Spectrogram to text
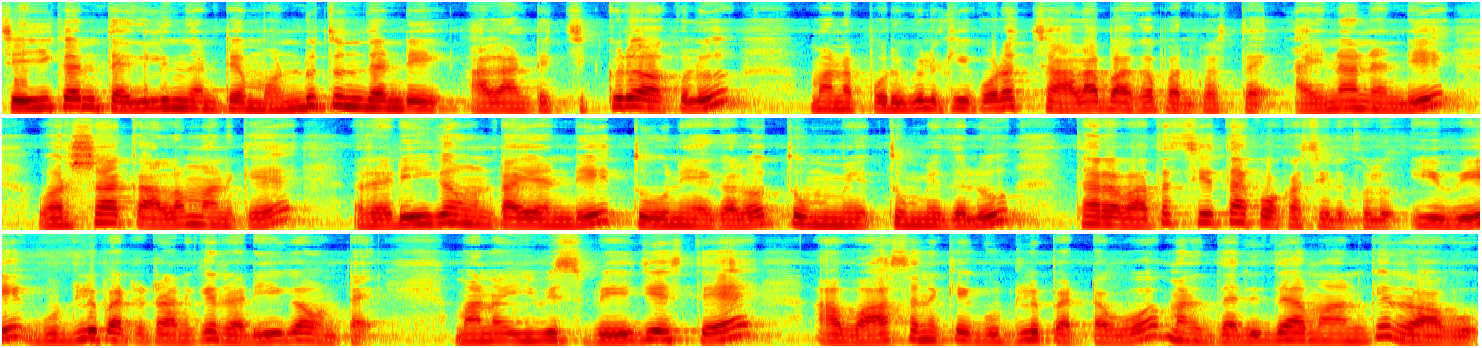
చెయ్యి కానీ తగిలిందంటే మండుతుందండి. అలాంటి చిక్కుడు ఆకులు మన పురుగులకి కూడా చాలా బాగా పనికొస్తాయి. అయినానండి వర్షాకాలం మనకి రెడీగా ఉంటాయండి. తూనీగలు తుమ్మి తుమ్మిదలు తర్వాత సీతాకోక చిలుకలు ఇవి గుడ్లు పెట్టడానికి రెడీగా ఉంటాయి. మనం ఇవి స్ప్రే చేస్తే ఆ వాసనకి గుడ్లు పెట్టవు మన దరిద్రమానికి రావు.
